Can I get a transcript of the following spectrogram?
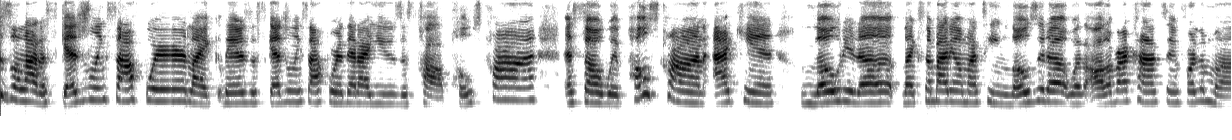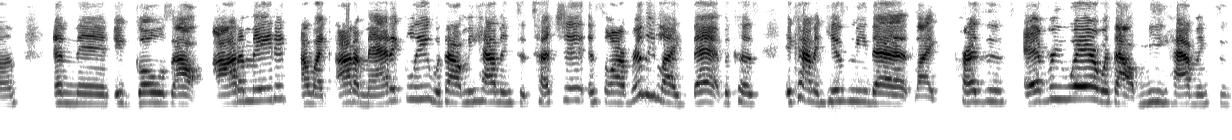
use a lot of scheduling software. Like there's a scheduling software that I use. It's called Postcron. And so with Postcron, I can load it up. Like somebody on my team loads it up with all of our content for the month. And then it goes out automated, I uh, like automatically without me having to touch it. And so I really like that because it kind of gives me that like presence everywhere without me having to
